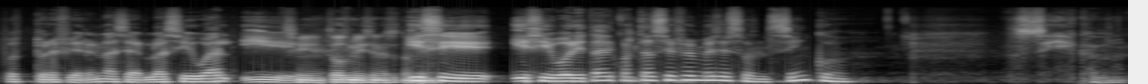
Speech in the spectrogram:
pues prefieren hacerlo así igual y... Sí, todos me dicen eso Y también. si, y si ahorita, ¿cuántas FMS son? ¿Cinco? Sí, cabrón.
